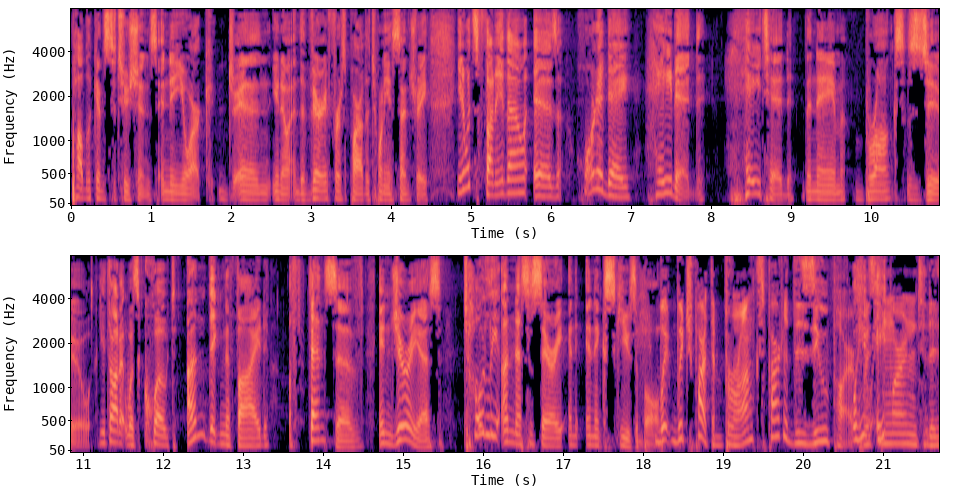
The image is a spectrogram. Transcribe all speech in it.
public institutions in New York, in you know, in the very first part of the 20th century. You know what's funny though is Hornaday hated hated the name Bronx Zoo. He thought it was quote undignified, offensive, injurious, totally unnecessary, and inexcusable. Wh- which part? The Bronx part or the zoo part? Well, he- was he he- more into the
